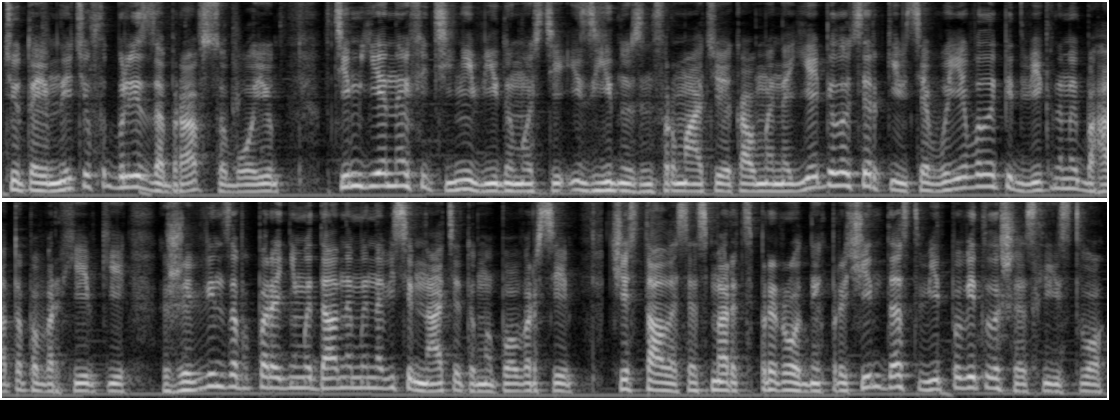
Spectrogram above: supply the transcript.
Цю таємницю футболіст забрав з собою. Втім, є неофіційні відомості, і згідно з інформацією, яка в мене є, білоцерківця виявили під вікнами багатоповерхівки. Жив він за попередніми даними на 18-му поверсі. Чи сталася смерть з природних причин, дасть відповідь лише слідство.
